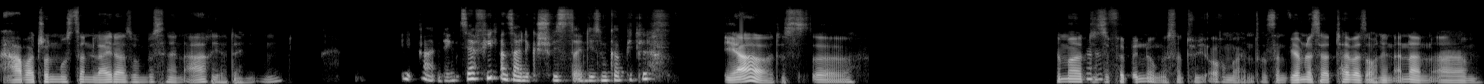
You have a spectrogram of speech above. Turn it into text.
Aber Jon muss dann leider so 'n bisschen an Arya denken. Ja, er denkt sehr viel an seine Geschwister in diesem Kapitel. Ja, das, äh immer Ja. diese Verbindung ist natürlich auch immer interessant. Wir haben das ja teilweise auch in den anderen, ähm,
